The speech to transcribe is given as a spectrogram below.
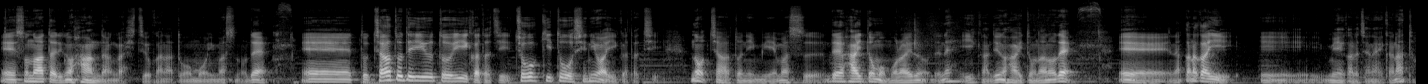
えー、そのあたりの判断が必要かなと思いますので、えー、っと、チャートで言うといい形、長期投資にはいい形のチャートに見えます。で、配当ももらえるのでね、いい感じの配当なので、えー、なかなかいい、えー、銘柄じゃないかなと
